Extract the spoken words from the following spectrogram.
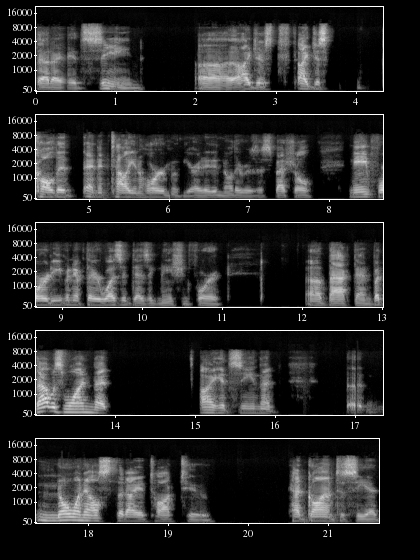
that I had seen. Uh I just I just called it an Italian horror movie, right? I didn't know there was a special name for it, even if there was a designation for it uh back then. But that was one that I had seen that uh, no one else that I had talked to had gone to see it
